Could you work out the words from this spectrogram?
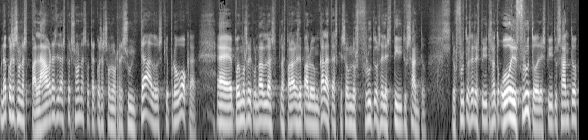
Una cosa son las palabras de las personas, otra cosa son los resultados que provocan. Eh, podemos recordar las, palabras de Pablo en Gálatas, que son los frutos del Espíritu Santo. Los frutos del Espíritu Santo, o el fruto del Espíritu Santo,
